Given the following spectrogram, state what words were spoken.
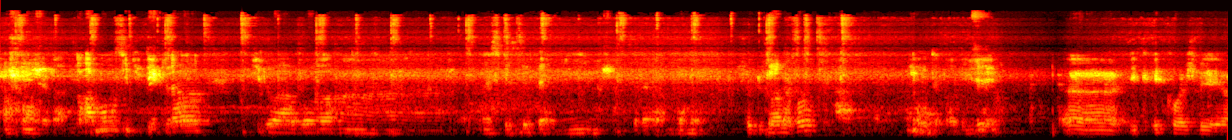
Franchement, je sais pas. Normalement, si tu déclares, tu dois avoir un, un espèce de permis, machin, etc. Bon, bon. Je suis obligé d'avoir Non, t'es pas obligé. euh, et, et quoi, je vais. Euh,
